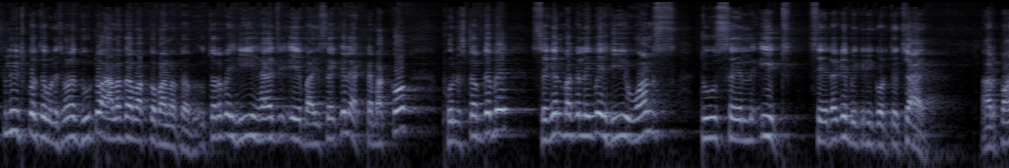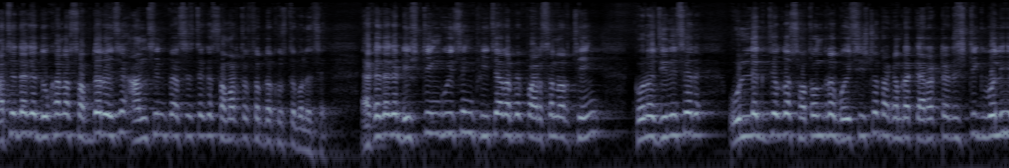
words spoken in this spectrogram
স্প্লিট করতে বলেছে মানে দুটো আলাদা বাক্য বানাতে হবে। উত্তর হবে হি হ্যাজ এ বাইসাইকেল একটা বাক্য ফুল স্টপ দেবে। সেকেন্ড বাক্যে লিখবে he wants to sell it সে এটাকে বিক্রি করতে চায়। আর পাঁচে দাগে দুখানা শব্দ রয়েছে আনসিন প্যাসেজ থেকে সমার্থক শব্দ খুঁজতে বলেছে। একে দাগে distinguishing feature of a person or thing কোনো জিনিসের উল্লেখযোগ্য স্বতন্ত্র বৈশিষ্ট্য তাকে আমরা ক্যারেক্টারিস্টিক বলি,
